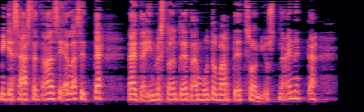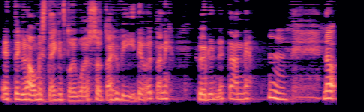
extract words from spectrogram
mikä säästetään siellä sitten näitä investointeja tai muuta varten, että se on just näin, että, että kyllä omistajakin toivoo, jos on jotain hyviä ideoita, niin hyödynnetään ne. Mm. No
